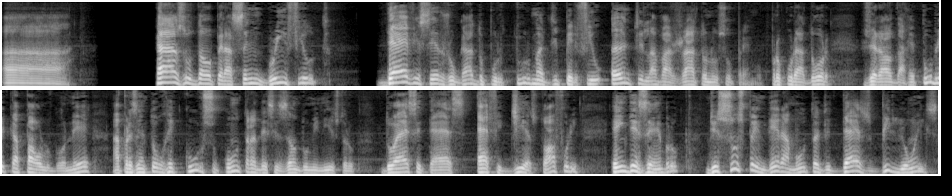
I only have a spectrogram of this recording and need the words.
Ah, caso da Operação Greenfield deve ser julgado por turma de perfil anti-Lava Jato no Supremo. Procurador-Geral da República, Paulo Gonet, apresentou recurso contra a decisão do ministro do STS F. Dias Toffoli, em dezembro, de suspender a multa de 10 bilhões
